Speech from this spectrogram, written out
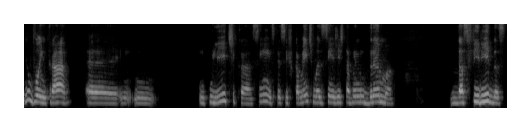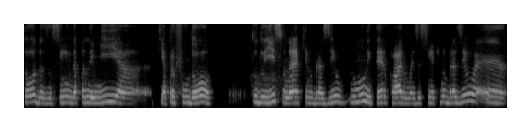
Não vou entrar é, em, em, política, assim, especificamente, mas assim a gente está vendo o drama das feridas todas, assim, da pandemia que aprofundou tudo isso, né, aqui no Brasil, no mundo inteiro, claro, mas assim aqui no Brasil é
